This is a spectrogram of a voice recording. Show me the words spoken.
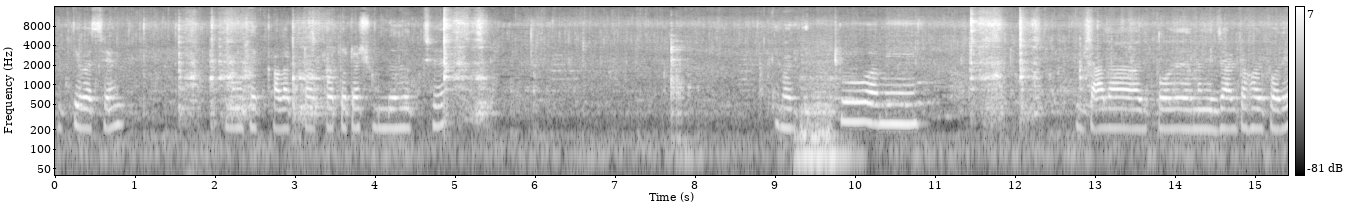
দেখতে পাচ্ছেন? মাংসের কালারটা কতটা সুন্দর হচ্ছে। এবার একটু আমি জ্বালার পরে মানে জালটা হওয়ার পরে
